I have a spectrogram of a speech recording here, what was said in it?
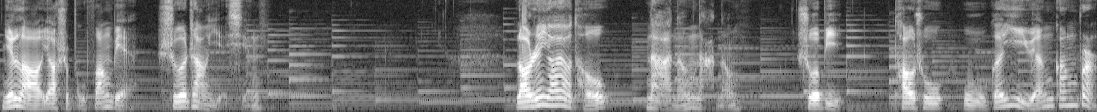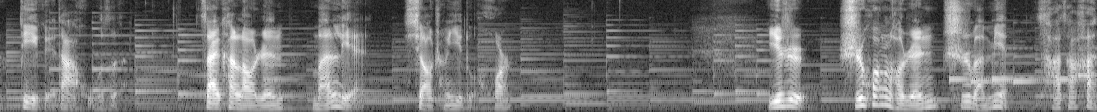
您老要是不方便赊账也行。”老人摇摇头。哪能哪能！说毕，掏出五个一元钢镚递给大胡子。再看老人满脸笑成一朵花。一日，拾荒老人吃完面，擦擦汗，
